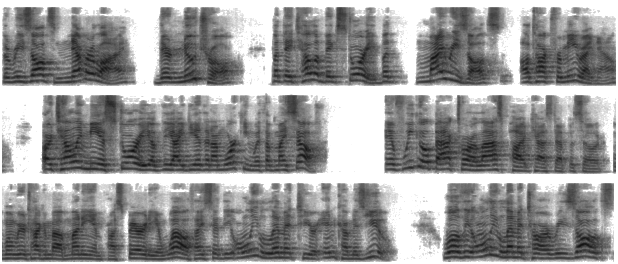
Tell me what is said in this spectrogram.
The results never lie, they're neutral, but they tell a big story. But my results, I'll talk for me right now, are telling me a story of the idea that I'm working with of myself if we go back to our last podcast episode when we were talking about money and prosperity and wealth, I said the only limit to your income is you. Well, the only limit to our results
